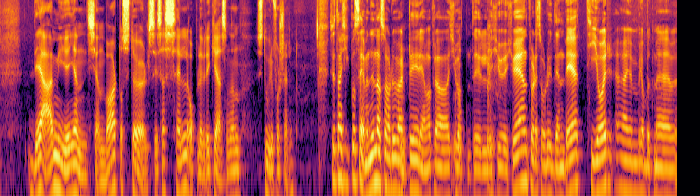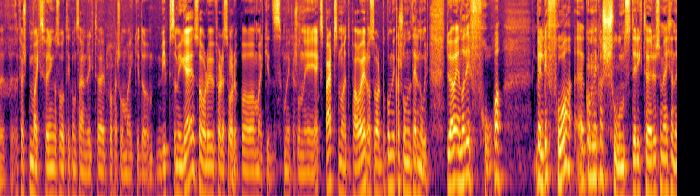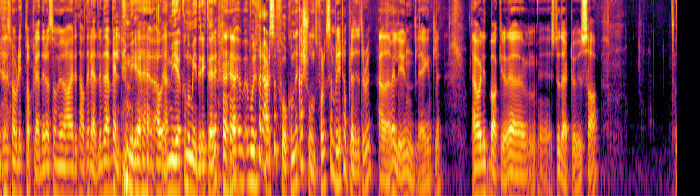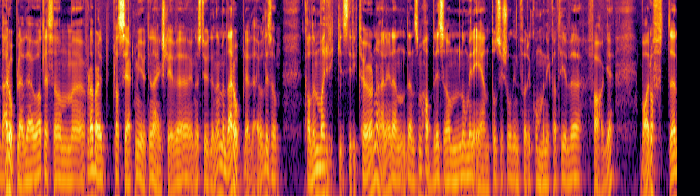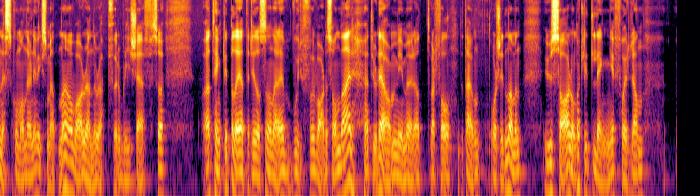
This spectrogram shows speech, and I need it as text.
Det er mye gjenkjennbart, og størrelse i seg selv opplever ikke jeg som den store forskjellen. Så vi tar en kikk på CV-en din, da, så har du vært i Rema fra 2018 til 2021. Før det så var du i DNB ti år. Jobbet med, først med markedsføring og så til konserndirektør på personmarked og Vips og mye gøy. Så var du, før det så var du på markedskommunikasjon i Ekspert, som nå heter Power, og så var du på kommunikasjon i Telenor. Du er jo en av de få veldig få eh, kommunikasjonsdirektører som jeg kjenner til som har blitt toppledere og som vi har hatt i lederliv. Det er veldig mye, mye, økonomidirektører. Hvorfor er det så få kommunikasjonsfolk som blir toppledere, tror du? Ja, Det er veldig underlig, egentlig. Jeg har litt bakgrunn. Jeg studerte i USA. Der opplevde jeg jo at liksom For da ble det plassert mye ut i næringslivet under studiene. Men der opplevde jeg jo liksom Kall det markedsdirektøren, eller den, den som hadde liksom nummer én-posisjon innenfor det kommunikative faget var ofte nestkommanderende i virksomhetene og var runner-up for å bli sjef. Så jeg har tenkt litt på det i ettertid også. Sånn der, hvorfor var det sånn der? Jeg tror det har mye med å gjøre at hvert fall, Dette er jo noen år siden, da, men USA lå nok litt lenger foran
